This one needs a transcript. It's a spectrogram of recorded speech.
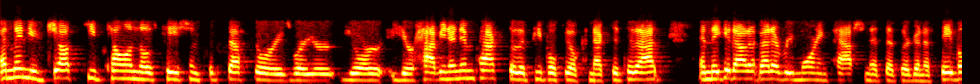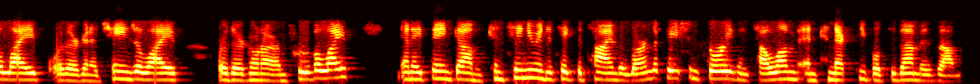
And then you just keep telling those patient success stories where you're you're you're having an impact so that people feel connected to that and they get out of bed every morning passionate that they're going to save a life or they're going to change a life or they're going to improve a life. And I think um, continuing to take the time to learn the patient stories and tell them and connect people to them is um,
